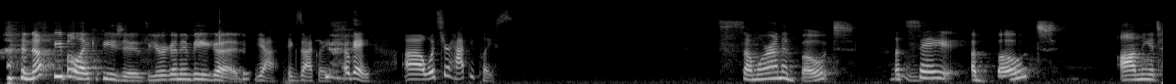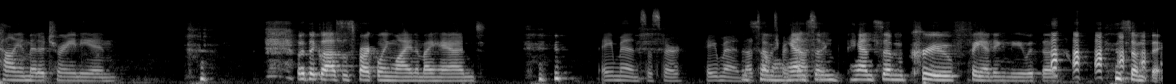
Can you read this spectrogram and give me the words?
Enough people like peaches. You're going to be good. Yeah, exactly. Okay. Uh, what's your happy place? Somewhere on a boat. Let's hmm. say a boat on the Italian Mediterranean with a glass of sparkling wine in my hand. Amen, sister. Amen. That some handsome, handsome crew fanning me with a, something.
